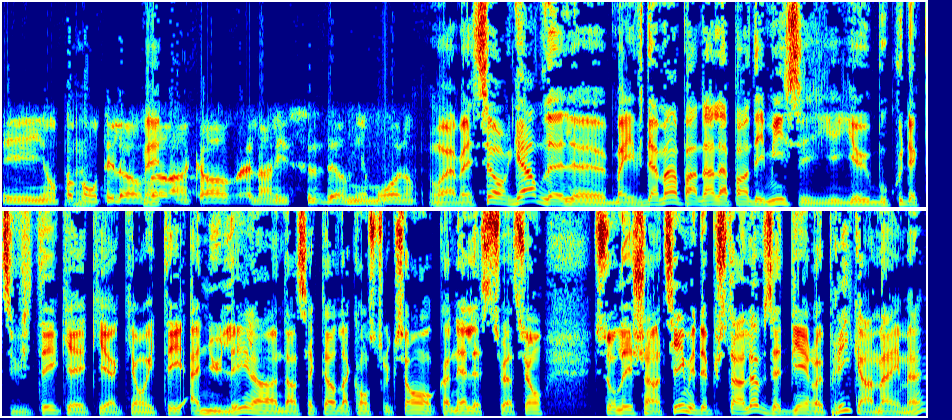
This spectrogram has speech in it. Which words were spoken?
et ils n'ont pas compté leurs heures encore euh, dans les six derniers mois. Là. Ouais, ben si on regarde, le, ben évidemment pendant la pandémie, il y a eu beaucoup d'activités qui, qui, qui, ont été annulées dans le secteur de la construction. On connaît la situation sur les chantiers, mais depuis ce temps-là, vous êtes bien repris quand même, hein?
